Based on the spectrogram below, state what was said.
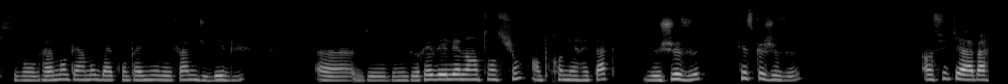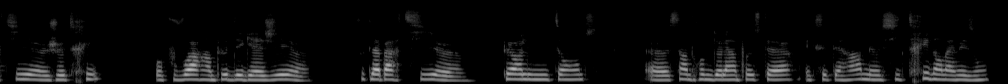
qui vont vraiment permettre d'accompagner les femmes du début, de, donc de révéler l'intention en première étape, le je veux, qu'est-ce que je veux? Ensuite, il y a la partie je trie, pour pouvoir un peu dégager euh, toute la partie euh, peur limitante, euh, syndrome de l'imposteur, etc. Mais aussi tri dans la maison.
